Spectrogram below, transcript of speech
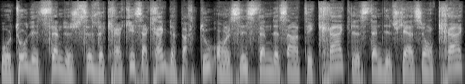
Autour des systèmes de justice de craquer, ça craque de partout. On le sait, le système de santé craque, le système d'éducation craque.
